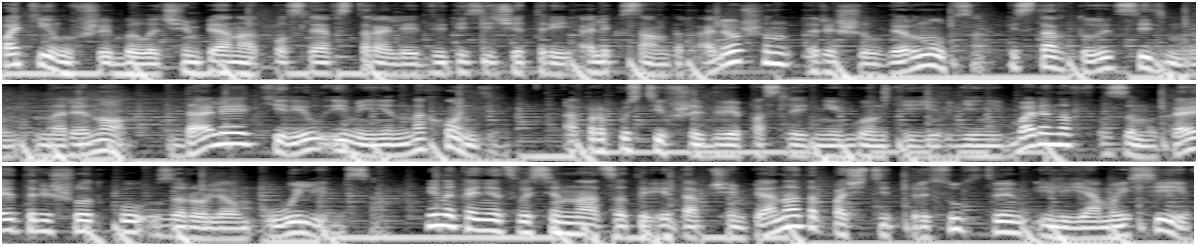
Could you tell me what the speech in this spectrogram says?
Покинувший было чемпионат после Австралии 2003 Александр Алешин решил вернуться и стартует седьмым на Рено. Далее Кирилл Именин на Хонде а пропустивший две последние гонки Евгений Баринов замыкает решетку за рулем Уильямса. И наконец 18-й этап чемпионата почтит присутствием Илья Моисеев,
